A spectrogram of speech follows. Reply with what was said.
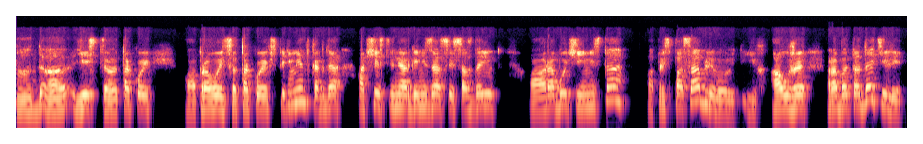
э, есть такой, проводится такой эксперимент, когда общественные организации создают рабочие места, приспосабливают их, а уже работодатели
